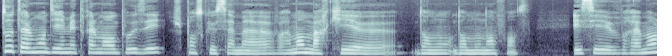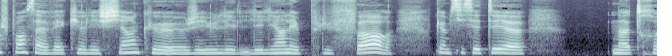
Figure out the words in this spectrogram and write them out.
totalement diamétralement opposé, je pense que ça m'a vraiment marqué euh, dans, mon, enfance. Et c'est vraiment, je pense, avec les chiens que j'ai eu les, liens les plus forts, comme si c'était euh, notre,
